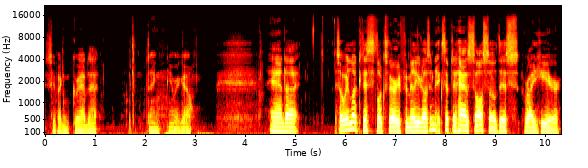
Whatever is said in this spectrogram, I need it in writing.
See if I can grab that thing. Here we go. And uh, so we look, this looks very familiar, doesn't it? Except it has also this right here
